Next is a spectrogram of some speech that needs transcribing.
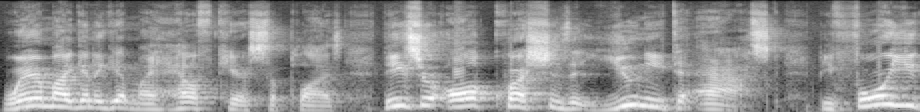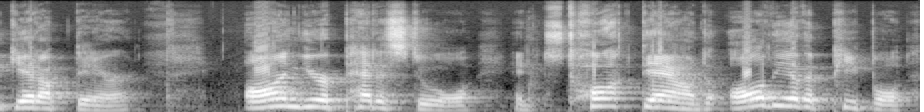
Where am I going to get my healthcare supplies? These are all questions that you need to ask before you get up there on your pedestal and talk down to all the other people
